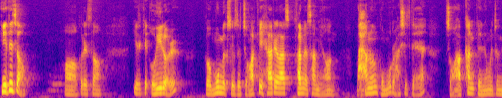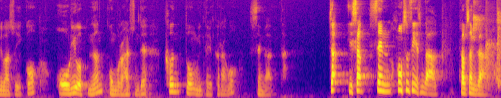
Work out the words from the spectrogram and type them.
이해되죠? 어, 그래서 이렇게 의의를 그 문맥 속에서 정확히 헤아려 가면서 하면 많은 공부를 하실 때 정확한 개념을 정립할 수 있고 오류 없는 공부를 할 수 있는데 큰 도움이 될 거라고 생각합니다. 자, 이상 센 홍 선생이었습니다. 감사합니다.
